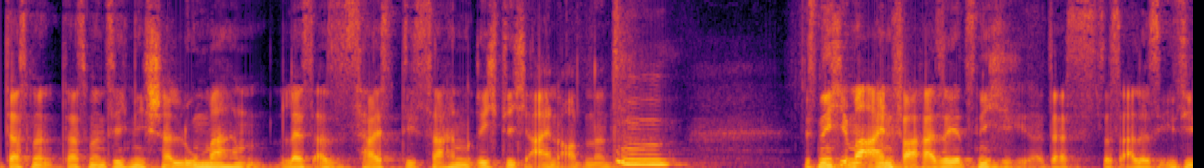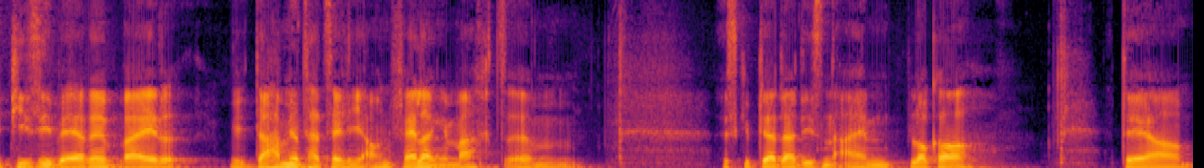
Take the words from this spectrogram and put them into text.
dass man, dass man sich nicht jaloux machen lässt. Also das heißt, die Sachen richtig einordnen. Mhm. Ist nicht immer einfach. Also jetzt nicht, dass das alles easy peasy wäre, weil da haben wir tatsächlich auch einen Fehler gemacht. Ähm, es gibt ja da diesen einen Blogger, der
